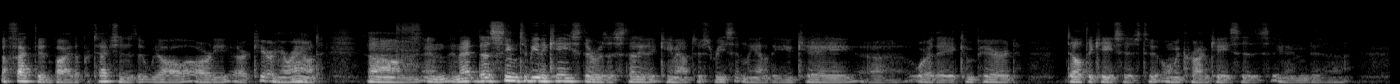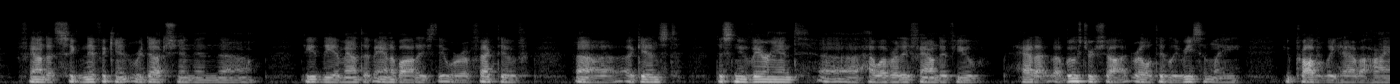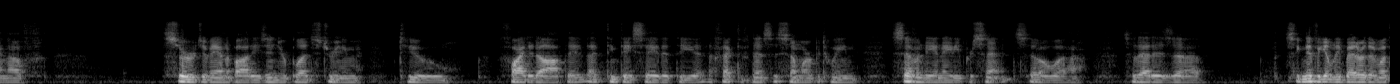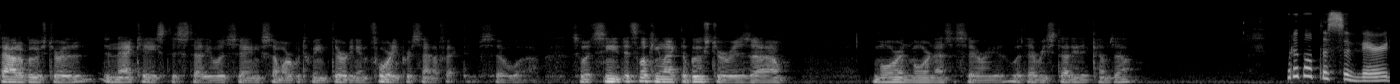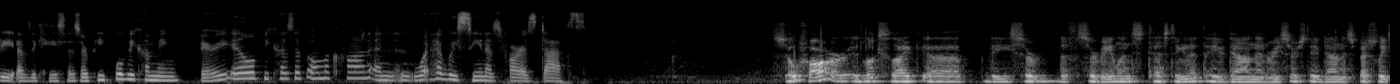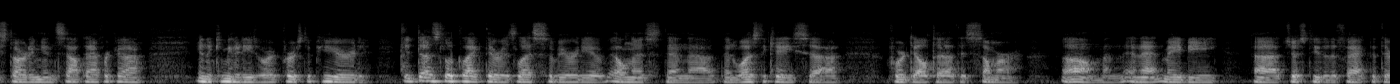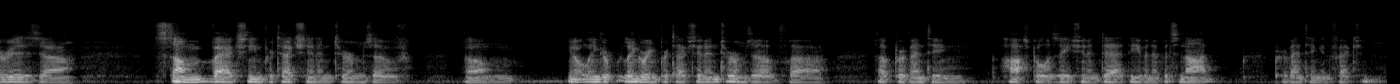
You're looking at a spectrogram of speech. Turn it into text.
affected by the protections that we all already are carrying around. Um, and, and, that does seem to be the case. There was a study that came out just recently out of the UK uh, where they compared Delta cases to Omicron cases and uh, found a significant reduction in uh, the, the amount of antibodies that were effective uh, against this new variant. Uh, however, they found if you've had a, a booster shot relatively recently, you probably have a high enough surge of antibodies in your bloodstream to fight it off. They, I think they say that the effectiveness is somewhere between 70 and 80 percent. So, uh, so that is uh, significantly better than without a booster. In that case, this study was saying somewhere between 30 and 40 percent effective. So, uh, so it seems it's looking like the booster is uh, more and more necessary with every study that comes out. What about the severity of the cases? Are people becoming very ill because of Omicron? And, and what have we seen as far as deaths? So far, it looks like uh, the sur- the surveillance testing that they've done and research they've done, especially starting in South Africa, in the communities where it first appeared, it does look like there is less severity of illness than uh, than was the case uh, for Delta this summer, um, and, and that may be uh, just due to the fact that there is uh, some vaccine protection in terms of um, you know linger- lingering protection in terms of, uh, of preventing hospitalization and death, even if it's not preventing infection.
